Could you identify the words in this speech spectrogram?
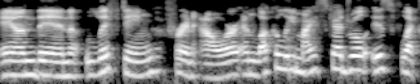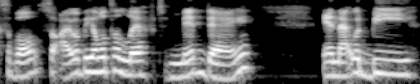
And then lifting for an hour. And luckily, my schedule is flexible. So I would be able to lift midday. And that would be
